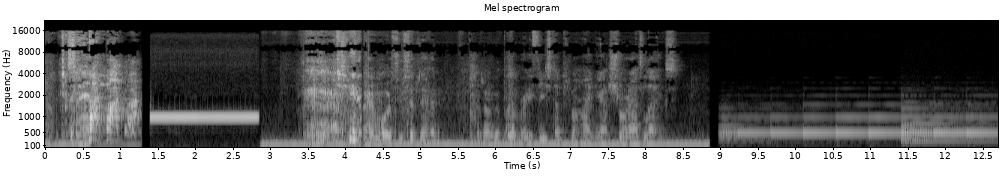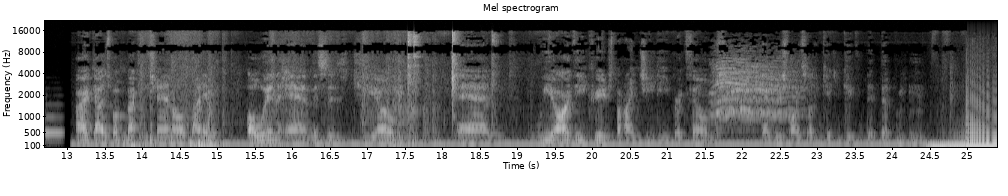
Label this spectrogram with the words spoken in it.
I am always two steps ahead. That's not a good play. you're three steps behind. You got short ass legs. Alright guys, welcome back to the channel. My name is Owen and this is Geo. And we are the creators behind GD Brick Films. And we just wanted to like get give the, the mm, mm.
